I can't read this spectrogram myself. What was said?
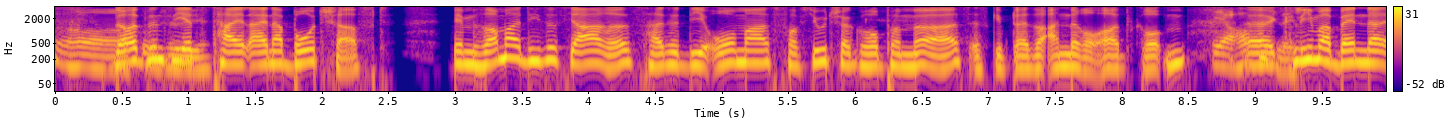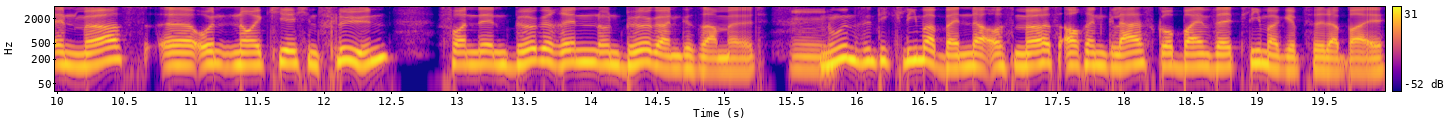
Oh, Dort sind sie jetzt Teil einer Botschaft. Im Sommer dieses Jahres hatte die Omas for Future Gruppe Mörs, es gibt also andere Ortsgruppen, ja, äh, Klimabänder in Mörs äh, und Neukirchen-Flühen von den Bürgerinnen und Bürgern gesammelt. Mhm. Nun sind die Klimabänder aus Mörs auch in Glasgow beim Weltklimagipfel dabei.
